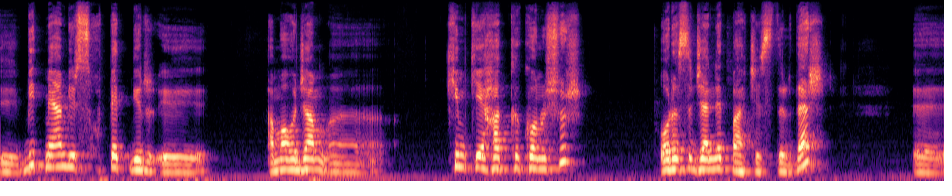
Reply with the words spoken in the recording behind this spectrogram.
e, bitmeyen bir sohbet bir e, ama hocam e, kim ki hakkı konuşur orası cennet bahçesidir der. E,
